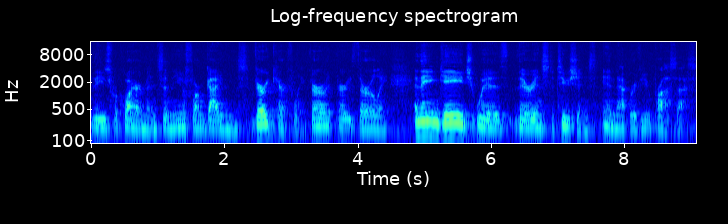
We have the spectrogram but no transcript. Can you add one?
these requirements and the uniform guidance very carefully, very, very thoroughly, and they engage with their institutions in that review process.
